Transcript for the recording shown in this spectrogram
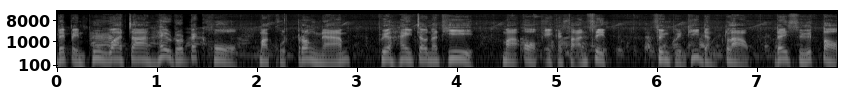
ได้เป็นผู้ว่าจ้างให้รถแบ็คโฮมาขุดร่องน้ำเพื่อให้เจ้าหน้าที่มาออกเอกสารสิทธิ์ ซึ่งพื้นที่ดังกล่าวได้ซื้อต่อ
